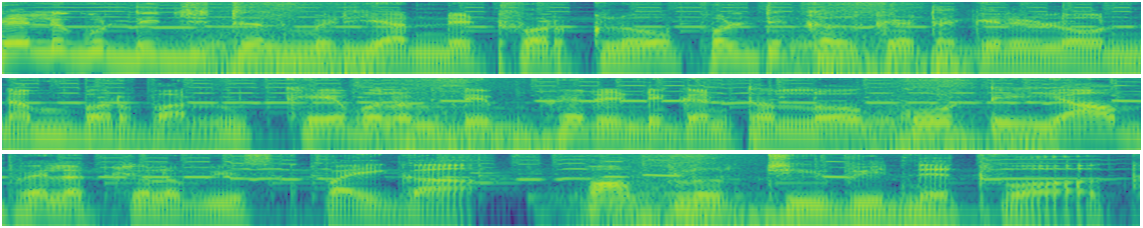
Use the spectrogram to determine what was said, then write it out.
తెలుగు డిజిటల్ మీడియా నెట్వర్క్లో పొలిటికల్ కేటగిరీలో నంబర్ వన్ కేవలం డెబ్బై రెండు గంటల్లో కోటి యాభై లక్షల వ్యూస్ పైగా పాపులర్ టీవీ నెట్వర్క్.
